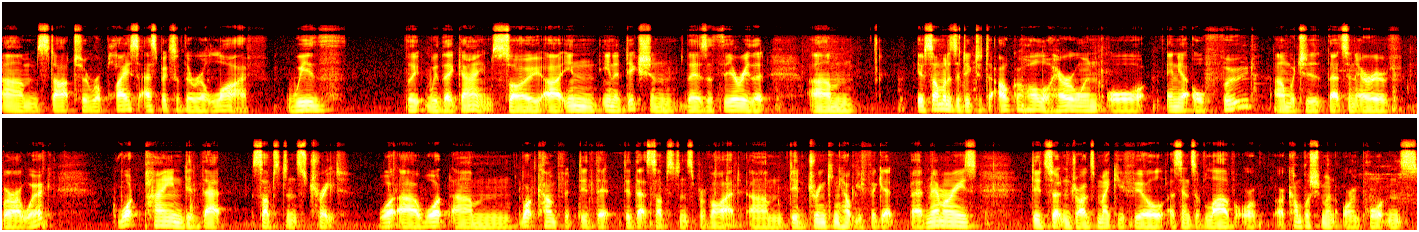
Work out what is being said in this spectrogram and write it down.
um, start to replace aspects of their real life with the, with their games. So uh, in in addiction, there's a theory that um, if someone is addicted to alcohol or heroin or any or food, um, which is that's an area of where I work, what pain did that substance treat? What uh, what um, what comfort did that did that substance provide? Um, did drinking help you forget bad memories? Did certain drugs make you feel a sense of love or, or accomplishment or importance?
